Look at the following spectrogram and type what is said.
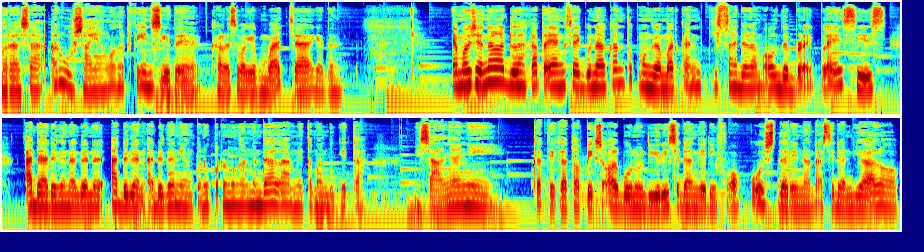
merasa aduh sayang banget Vince gitu ya kalau sebagai pembaca gitu Emosional adalah kata yang saya gunakan untuk menggambarkan kisah dalam All the Bright Places. Ada adegan-adegan yang penuh perenungan mendalam nih teman bu kita. Misalnya nih, ketika topik soal bunuh diri sedang jadi fokus dari narasi dan dialog.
